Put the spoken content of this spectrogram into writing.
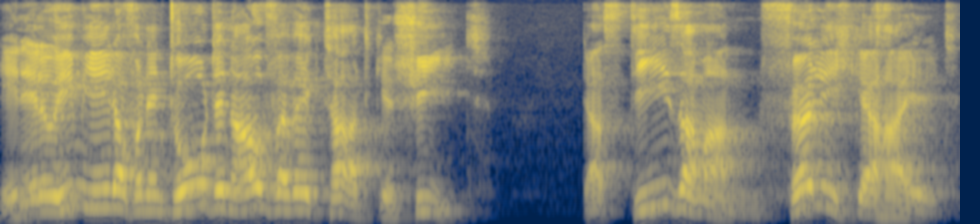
den Elohim jeder von den Toten auferweckt hat, geschieht, dass dieser Mann völlig geheilt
